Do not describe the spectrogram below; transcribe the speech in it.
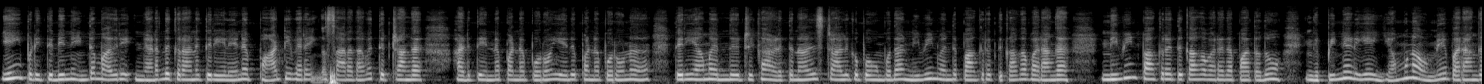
ஏன் இப்படி திடீர்னு இந்த மாதிரி நடந்துக்கிறான்னு தெரியலேன்னு பாட்டி வேற இங்க சாரதாவை திட்டுறாங்க. அடுத்து என்ன பண்ண போறோம்? எது பண்ண போறோம்னு தெரியாம இருந்துட்டு இருக்கா அடுத்த நாள் ஸ்டாலுக்கு போகும்போது தான் நிவின் வந்து பாக்குறதுக்காக வராங்க. நிவின் நிவின் பார்க்கறதுக்காக வரதை பார்த்ததும் இங்க பின்னாடியே யமுனாவுமே வராங்க.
